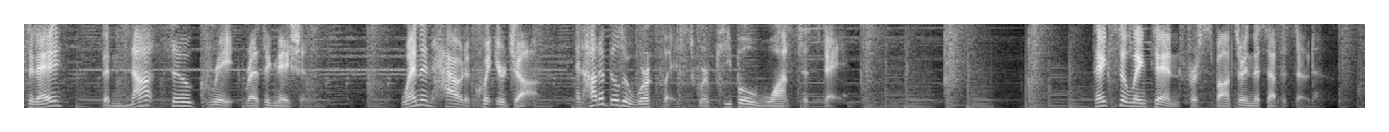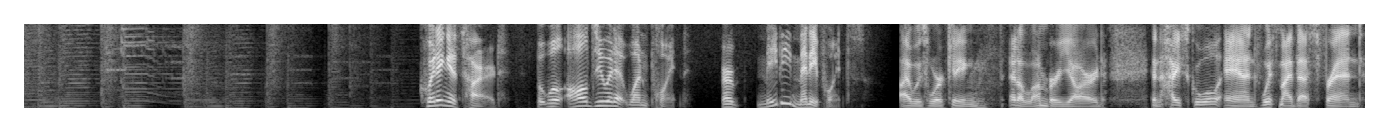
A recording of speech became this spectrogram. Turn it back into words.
Today, the not so great resignation. When and how to quit your job, and how to build a workplace where people want to stay. Thanks to LinkedIn for sponsoring this episode. Quitting is hard, but we'll all do it at one point, or maybe many points. I was working at a lumber yard in high school and with my best friend,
